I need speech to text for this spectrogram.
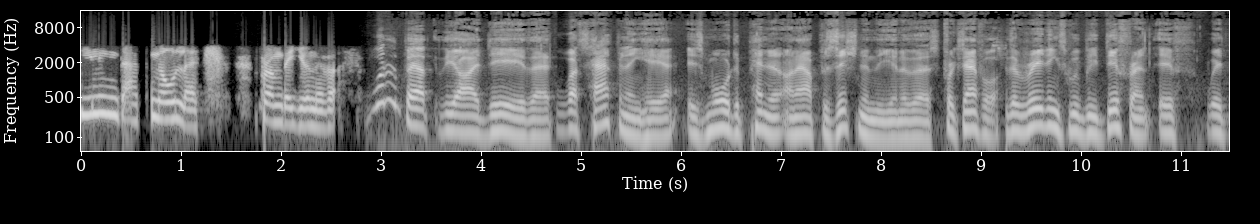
peeling that knowledge from the universe. What about the idea that what's happening here is more dependent on our position in the universe? For example, the readings would be different if we're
